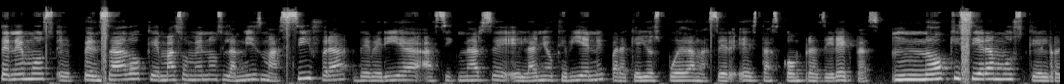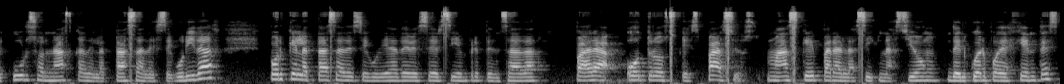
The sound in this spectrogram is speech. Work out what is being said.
tenemos eh, pensado que más o menos la misma cifra debería asignarse el año que viene para que ellos puedan hacer estas compras directas. No quisiéramos que el recurso nazca de la tasa de seguridad, porque la tasa de seguridad debe ser siempre pensada para otros espacios, más que para la asignación del cuerpo de agentes,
